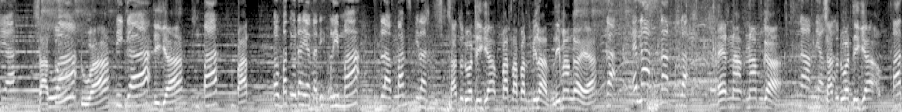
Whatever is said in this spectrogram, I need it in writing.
Ya. satu, Dua, dua, tiga, tiga, empat. empat, Oh, empat udah ya tadi. Lima, delapan, sembilan. satu, dua, tiga, empat, delapan, sembilan. Lima enggak ya? Enggak. Eh, enam, enam, enggak. Eh, enam, enam enggak? Enam ya. Satu, dua, tiga, Empat,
